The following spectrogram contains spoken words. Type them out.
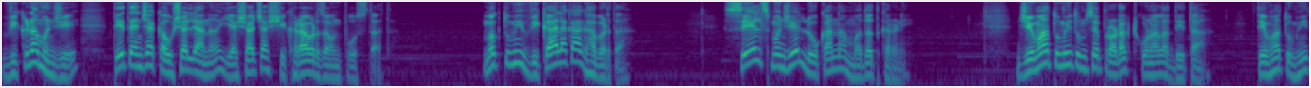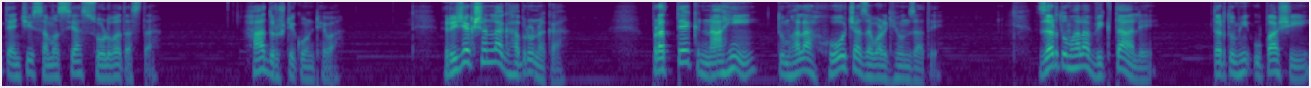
विकणं म्हणजे ते त्यांच्या कौशल्यानं यशाच्या शिखरावर जाऊन पोचतात. मग तुम्ही विकायला का घाबरता? सेल्स म्हणजे लोकांना मदत करणे. जेव्हा तुम्ही तुमचे प्रॉडक्ट कोणाला देता तेव्हा तुम्ही त्यांची समस्या सोडवत असता. हा दृष्टिकोन ठेवा. रिजेक्शनला घाबरू नका. प्रत्येक नाही तुम्हाला होच्या जवळ घेऊन जाते. जर तुम्हाला विकता आले तर तुम्ही उपाशी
